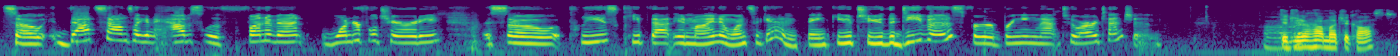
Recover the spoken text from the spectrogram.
So that sounds like an absolute fun event, wonderful charity. So please keep that in mind. And once again, thank you to the Divas for bringing that to our attention. Uh, Did you know how much it costs?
